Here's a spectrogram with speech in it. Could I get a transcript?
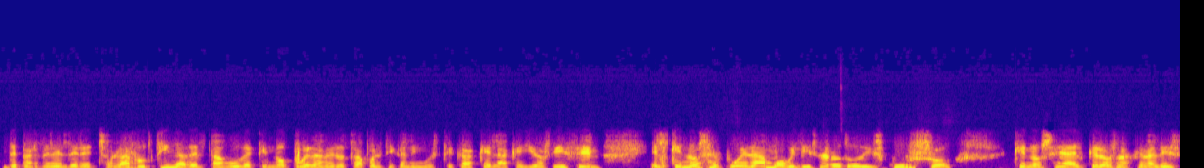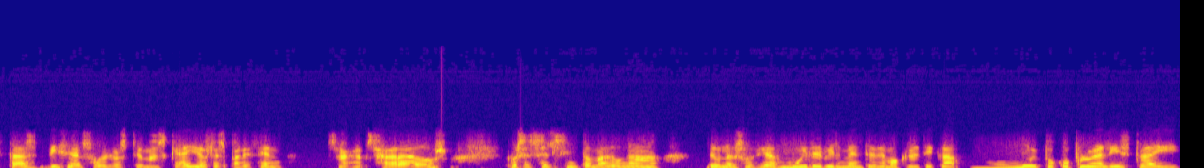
de perder el derecho, la rutina del tabú de que no puede haber otra política lingüística que la que ellos dicen, el que no se pueda movilizar otro discurso que no sea el que los nacionalistas dicen sobre los temas que a ellos les parecen sagrados, pues es el síntoma de una de una sociedad muy débilmente democrática, muy poco pluralista y,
